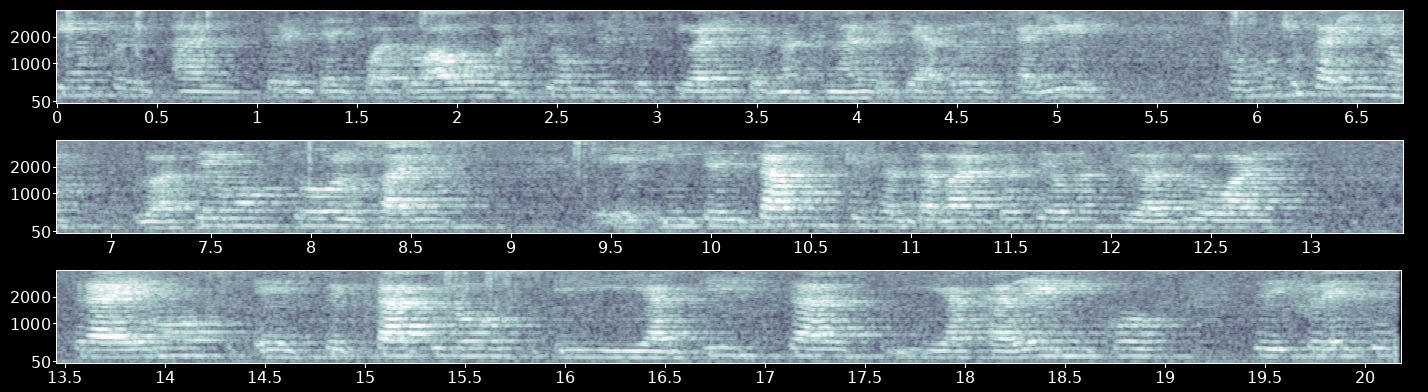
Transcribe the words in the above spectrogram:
siempre, al 34 versión del Festival Internacional de Teatro del Caribe. Con mucho cariño lo hacemos todos los años. Eh, intentamos que Santa Marta sea una ciudad global. Traemos espectáculos y artistas y académicos de diferentes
